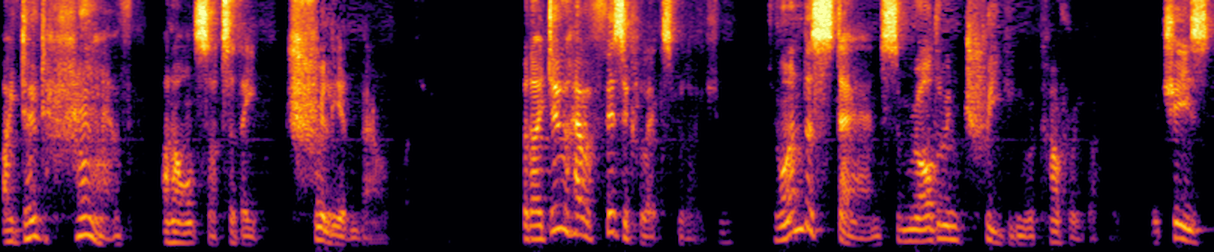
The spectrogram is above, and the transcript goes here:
I don't have an answer to the trillion barrel but I do have a physical explanation to understand some rather intriguing recovery behavior, which is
